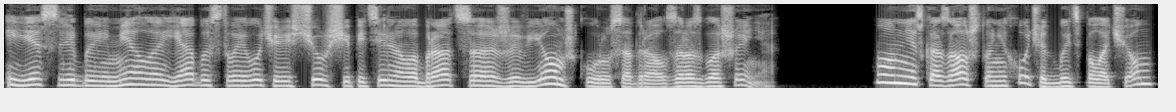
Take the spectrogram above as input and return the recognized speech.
«Если бы имела, я бы с твоего чересчур щепетильного братца живьем шкуру содрал за разглашение. Он мне сказал, что не хочет быть палачом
